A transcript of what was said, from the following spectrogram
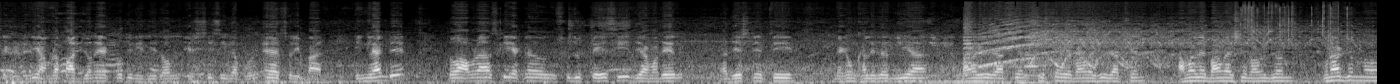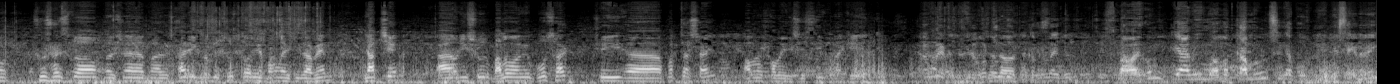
সেক্রেটারি আমরা পাঁচজনের এক প্রতিনিধি দল এসেছি সিঙ্গাপুর সরি ইংল্যান্ডে। তো আমরা আজকে একটা সুযোগ পেয়েছি যে আমাদের আহ, দেশনেত্রী বেগম খালেদা জিয়া বাংলাদেশে যাচ্ছেন, সুস্থ হয়ে বাংলাদেশে যাচ্ছেন। আমাদের বাংলাদেশের মানুষজন ওনার জন্য সুস্বাস্থ্য শারীরিকভাবে সুস্থ হয়ে বাংলাদেশে যাবেন, যাচ্ছেন। উনি ভালোভাবে পৌঁছাক সেই প্রত্যাশায় আমরা সবাই এসেছি ওনাকে। আমি মোহাম্মদ কামরুল, সিঙ্গাপুর সেক্রেটারি।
